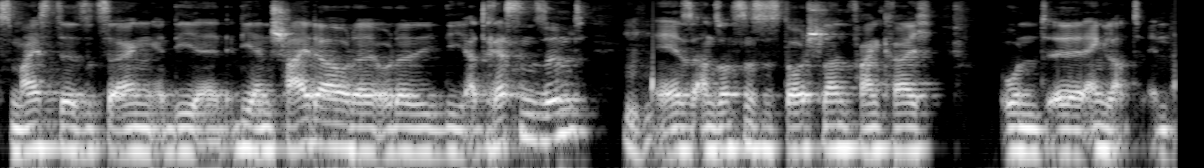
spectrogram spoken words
das meiste sozusagen die, die Entscheider oder, oder die, die Adressen sind. Mhm. Also ansonsten ist es Deutschland, Frankreich und äh, England in,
